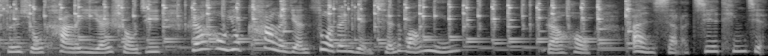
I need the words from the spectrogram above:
孙雄看了一眼手机，然后又看了眼坐在眼前的王明。然后按下了接听键，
